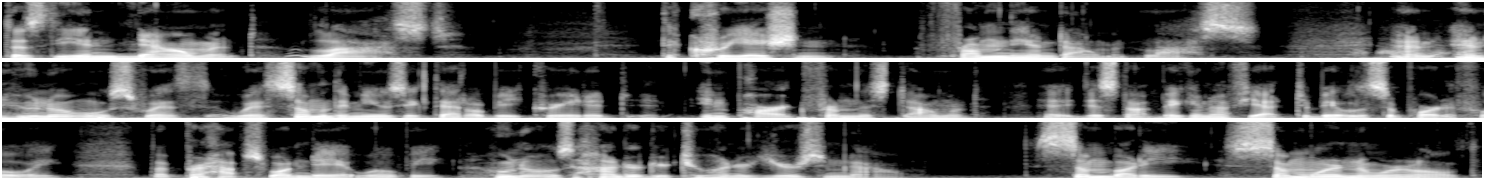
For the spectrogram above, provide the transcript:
does the endowment last, the creation from the endowment lasts. And and who knows with with some of the music that'll be created in part from this endowment. It's not big enough yet to be able to support it fully, but perhaps one day it will be. Who knows, 100 or 200 years from now, somebody somewhere in the world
